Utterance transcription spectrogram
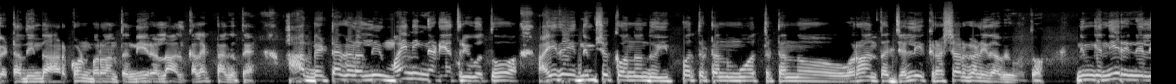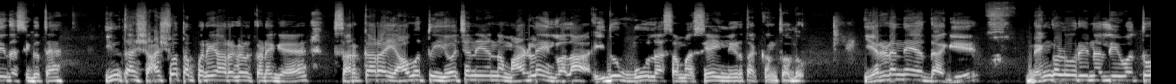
ಬೆಟ್ಟದಿಂದ ಹರ್ಕೊಂಡ್ ಬರುವಂತ ನೀರೆಲ್ಲ ಅಲ್ಲಿ ಕಲೆಕ್ಟ್ ಆಗುತ್ತೆ. ಆ ಬೆಟ್ಟಗಳಲ್ಲಿ ಮೈನಿಂಗ್ ನಡೆಯತ್ರಿ ಇವತ್ತು. ಐದೈದು ನಿಮಿಷಕ್ಕೆ ಒಂದೊಂದು ಇಪ್ಪತ್ತು ಟನ್, ಮೂವತ್ತು ಟನ್ ಬರುವಂತ ಜಲ್ಲಿ ಕ್ರಷರ್ಗಳಿದಾವೆ ಇವತ್ತು. ನಿಮ್ಗೆ ನೀರಿನೆಲ್ಲಿಂದ ಸಿಗುತ್ತೆ? ಇಂಥ ಶಾಶ್ವತ ಪರಿಹಾರಗಳ ಕಡೆಗೆ ಸರ್ಕಾರ ಯಾವತ್ತು ಯೋಚನೆಯನ್ನ ಮಾಡ್ಲೇ ಇಲ್ವಲ್ಲ? ಇದು ಮೂಲ ಸಮಸ್ಯೆ ಇಲ್ಲಿ ಇರ್ತಕ್ಕಂಥದ್ದು ಎರಡನೆಯದಾಗಿ ಬೆಂಗಳೂರಿನಲ್ಲಿ ಇವತ್ತು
